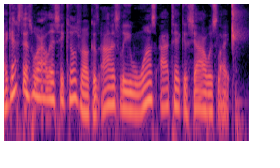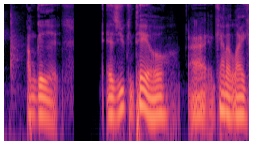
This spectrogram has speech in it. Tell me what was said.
I guess that's where all that shit comes from. Because honestly, once I take a shower, it's like I'm good. As you can tell, I kind of like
